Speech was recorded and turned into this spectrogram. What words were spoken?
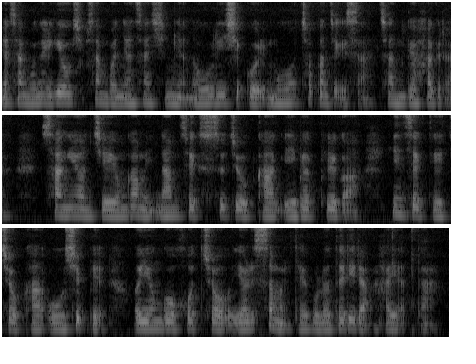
연산군 일기 53번 연산 10년 5월 29일 무호 첫 번째 기사 전교하기를 상의원 재용감의 남색 수주 각 200필과 흰색 대초 각 50필 의용고 호초 열섬을 대불러 드리라 하였다.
